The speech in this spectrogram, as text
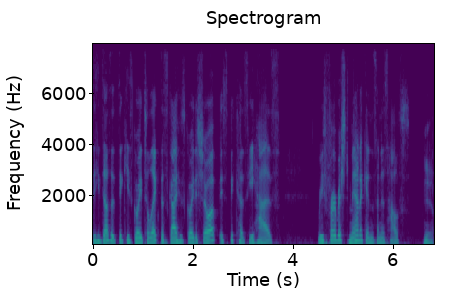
he doesn't think he's going to like this guy who's going to show up is because he has refurbished mannequins in his house. Yeah.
